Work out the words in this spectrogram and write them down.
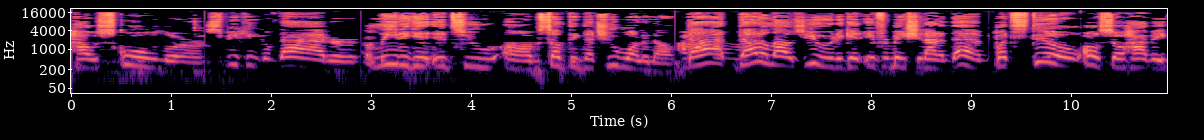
how school or speaking of that or leading it into um, something that you want to know. That that allows you to get information out of them, but still also having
